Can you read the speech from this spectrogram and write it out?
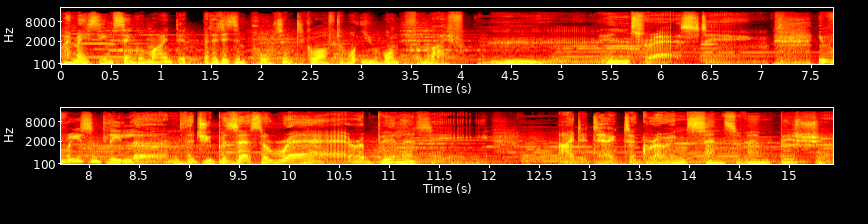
I may seem single-minded, but it is important to go after what you want from life. Hmm, interesting. You've recently learned that you possess a rare ability. I detect a growing sense of ambition,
